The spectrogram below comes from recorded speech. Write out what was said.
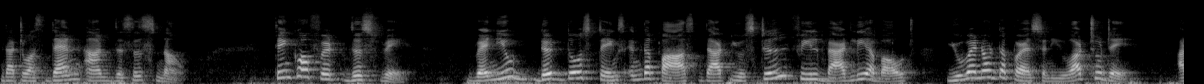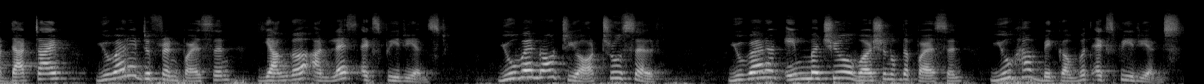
That was then and this is now. Think of it this way. When you did those things in the past that you still feel badly about, you were not the person you are today. At that time, you were a different person, younger and less experienced. You were not your true self. You were an immature version of the person you have become with experience.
